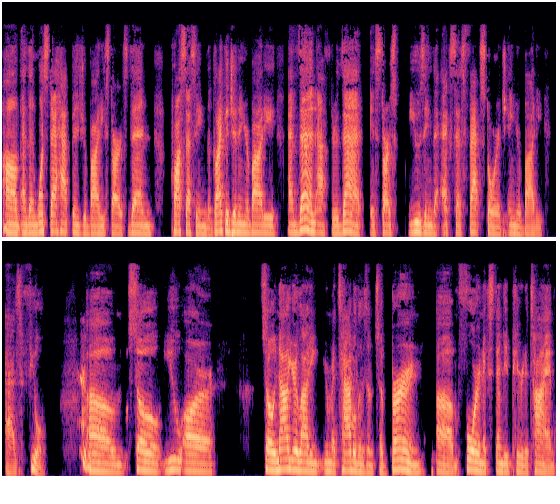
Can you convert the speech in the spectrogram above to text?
Um, and then once that happens, your body starts then processing the glycogen in your body. And then after that, it starts using the excess fat storage in your body as fuel. Hmm. Um, so you are, so now you're allowing your metabolism to burn um, for an extended period of time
